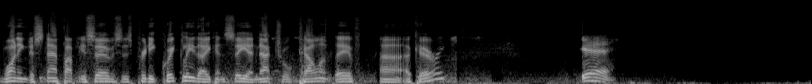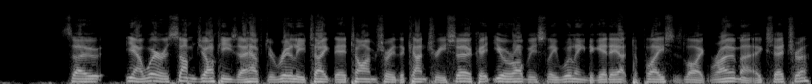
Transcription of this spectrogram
wanting to snap up your services pretty quickly? They can see a natural talent there uh, occurring? Yeah. So, you know, whereas some jockeys they have to really take their time through the country circuit, you're obviously willing to get out to places like Roma, etc.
